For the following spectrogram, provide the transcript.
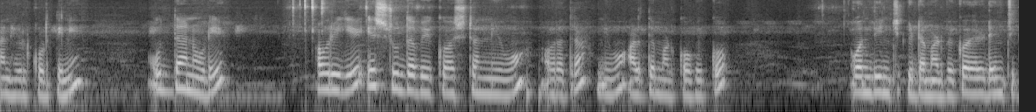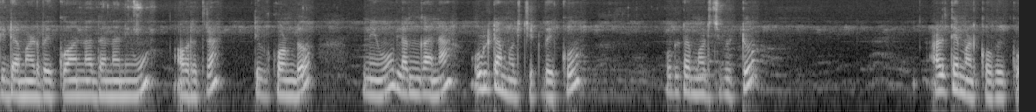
ನಾನು ಹೇಳ್ಕೊಡ್ತೀನಿ. ಉದ್ದ ನೋಡಿ, ಅವರಿಗೆ ಎಷ್ಟು ಉದ್ದ ಬೇಕು ಅಷ್ಟನ್ನು ನೀವು ಅವ್ರ ಹತ್ರ ನೀವು ಅಳತೆ ಮಾಡ್ಕೋಬೇಕು. ಒಂದು ಇಂಚ್ ಗಿಡ ಮಾಡಬೇಕು, ಎರಡು ಇಂಚ್ ಗಿಡ ಮಾಡಬೇಕು ಅನ್ನೋದನ್ನು ನೀವು ಅವ್ರ ಹತ್ರ ತಿಳ್ಕೊಂಡು ನೀವು ಲಂಗನ ಉಲ್ಟಾ ಮಡಚಿಟ್ಬೇಕು ಉಲ್ಟಾ ಮಡಚಿಬಿಟ್ಟು ಅಳತೆ ಮಾಡ್ಕೋಬೇಕು.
